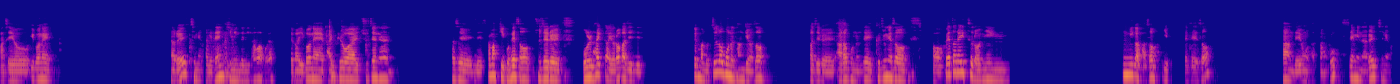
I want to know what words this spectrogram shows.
안녕하세요. 이번에 나를 진행하게 된 김인근이라고 하고요. 제가 이번에 발표할 주제는 사실 이제 3학기고 해서 주제를 뭘 할까 여러 가지 이제 말로 찔러보는 단계여서 여러 가지를 알아보는데 그 중에서 어, 페더레이트 러닝 흥미가 가서 이 부분에 대해서 다음 내용을 바탕으로 세미나를 진행합니다.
